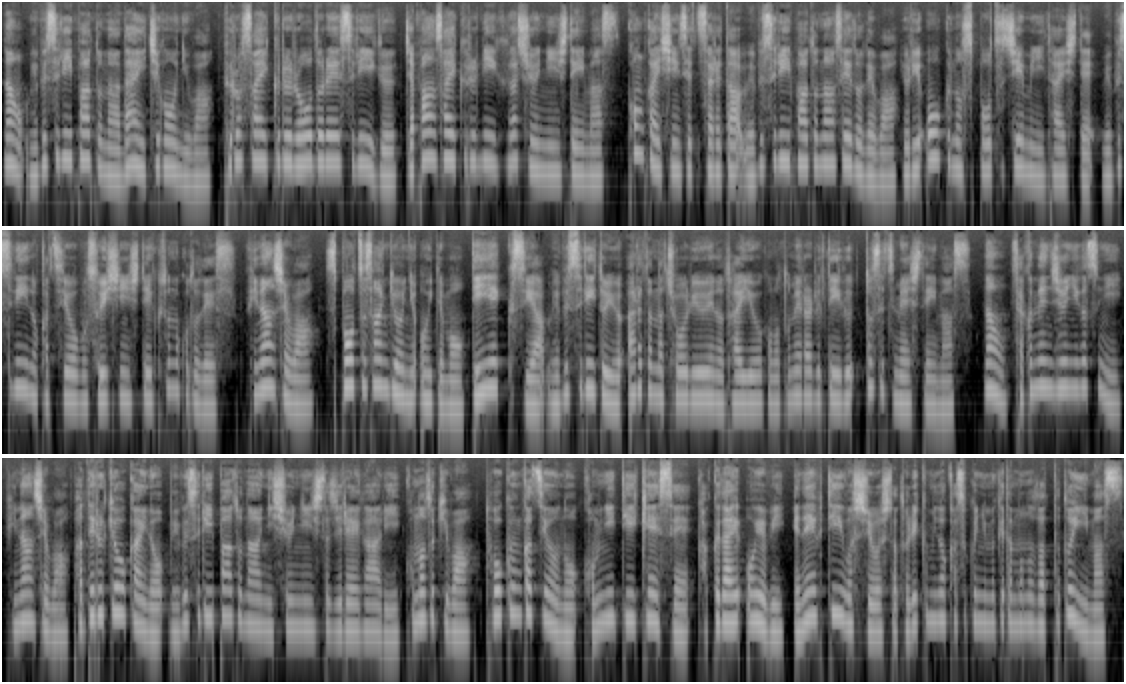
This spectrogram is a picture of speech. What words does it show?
なお、Web3 パートナー第1号には、プロサイクルロードレースリーグ、ジャパンサイクルリーグが就任しています。今回新設された Web3 パートナー制度では、より多くのスポーツチームに対して Web3 の活用を推進していくとのことです。フィナンシェは、スポーツ産業においても DX や Web3 とという新たな潮流への対応が求められていると説明しています。なお、昨年12月にフィナンシェはパデル協会の Web3 パートナーに就任した事例があり、この時はトークン活用のコミュニティ形成、拡大及び NFT を使用した取り組みの加速に向けたものだったといいます。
